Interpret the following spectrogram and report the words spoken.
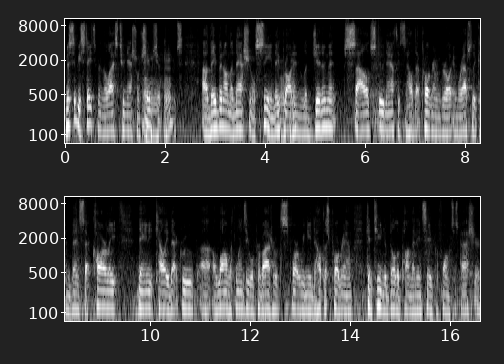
Mississippi State's been in the last two national championship mm-hmm. games. Uh, they've been on the national scene. They've mm-hmm. brought in legitimate, solid student athletes to help that program grow, and we're absolutely convinced that Carly, Danny, Kelly, that group, uh, along with Lindsay, will provide her with the support we need to help this program continue to build upon that NCAA performance this past year.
